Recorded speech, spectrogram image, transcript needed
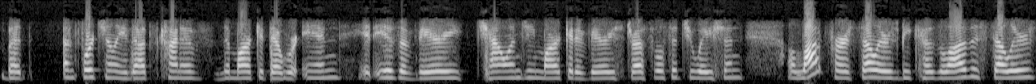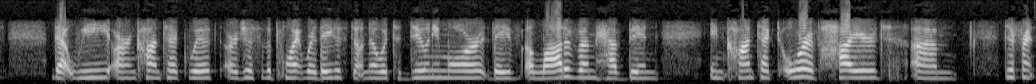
but unfortunately, that's kind of the market that we're in. It is a very challenging market, a very stressful situation. A lot for our sellers because a lot of the sellers that we are in contact with are just at the point where they just don't know what to do anymore. They've a lot of them have been in contact or have hired um, different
